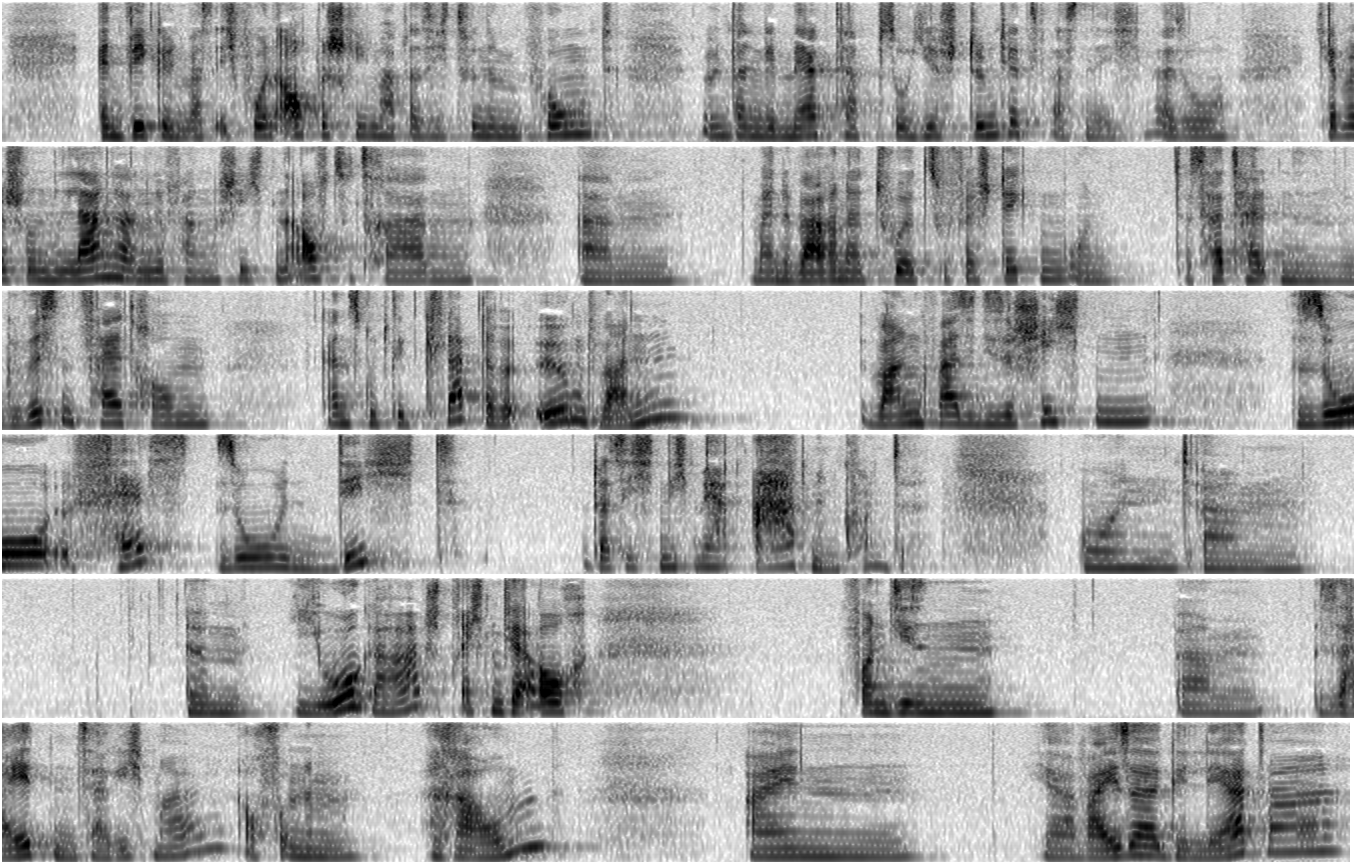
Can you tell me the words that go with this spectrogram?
entwickeln, was ich vorhin auch beschrieben habe, dass ich zu einem Punkt irgendwann gemerkt habe, so hier stimmt jetzt was nicht. Also ich habe schon lange angefangen, Schichten aufzutragen, ähm, meine wahre Natur zu verstecken und das hat halt in einem gewissen Zeitraum ganz gut geklappt, aber irgendwann waren quasi diese Schichten so fest, so dicht, dass ich nicht mehr atmen konnte. Und ähm, im Yoga sprechen wir auch von diesen ähm, Seiten, sage ich mal, auch von einem Raum. Ein ja, weiser Gelehrter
